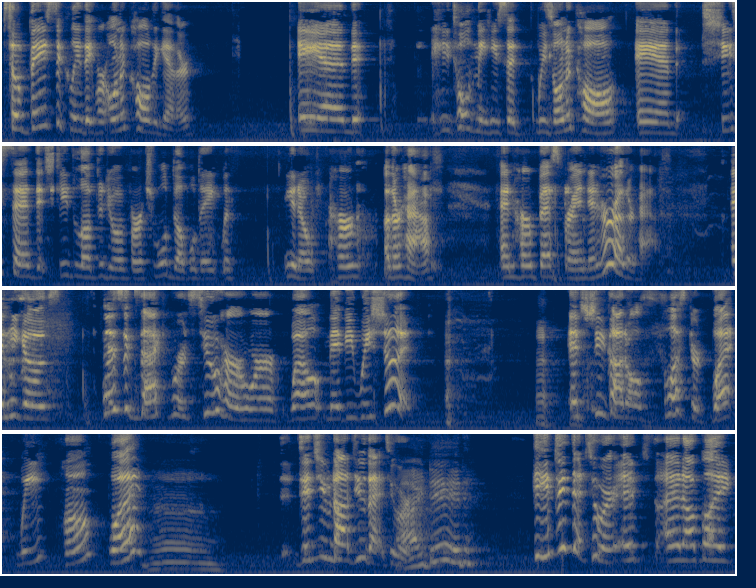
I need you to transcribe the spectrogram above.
So basically, they were on a call together, and he told me. He said we was on a call, and she said that she'd love to do a virtual double date with, you know, her other half, and her best friend and her other half. And he goes, his exact words to her were, "Well, maybe we should." And she got all flustered. What? We? Huh? What? uh, Did you not do that to her? I did. he did that to her. And, and I'm like,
